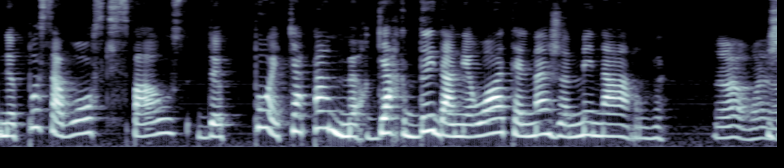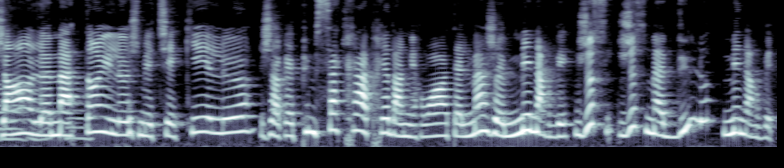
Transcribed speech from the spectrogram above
ne pas savoir ce qui se passe, de pas être capable de me regarder dans le miroir tellement je m'énerve. Ah ouais. Genre, ouais. le matin, là, je me checkais, là, j'aurais pu me sacrer après dans le miroir tellement je m'énervais. Juste, juste ma vue, là, m'énervait.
